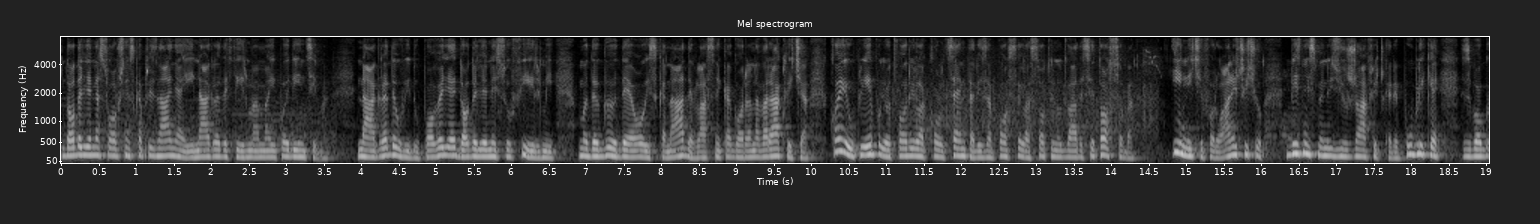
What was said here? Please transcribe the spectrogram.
dodeljene su opštinska priznanja i nagrade firmama i pojedincima. Nagrade u vidu povelje dodeljene su firmi MDG DO iz Kanade, vlasnika Gorana Varaklića, koja je u Prijepolju otvorila call centar i zaposlila 120 osoba, i Nićiforu Aničiću, biznismen iz Južnoafričke republike, zbog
